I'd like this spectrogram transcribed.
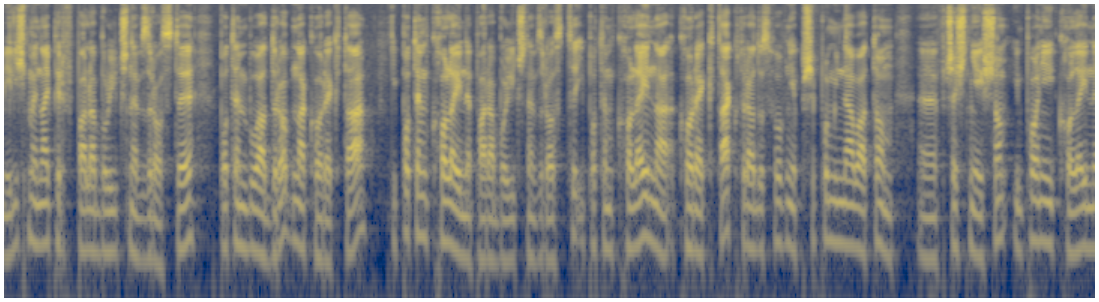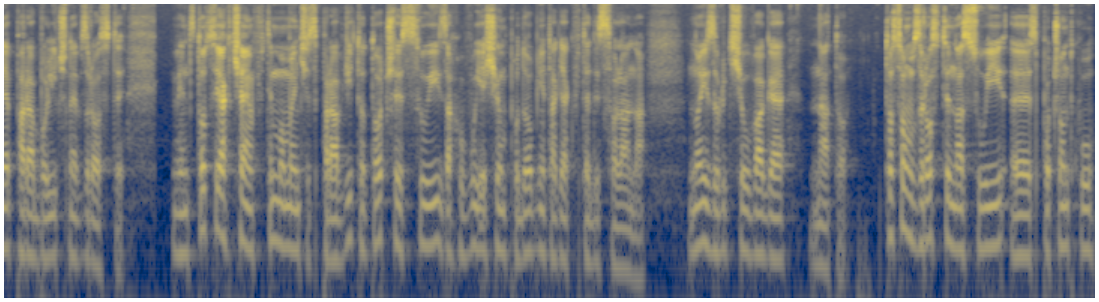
mieliśmy najpierw paraboliczne wzrosty, potem była drobna korekta i potem kolejne paraboliczne wzrosty i potem kolejna korekta, która dosłownie przypominała tą e, wcześniejszą i po niej kolejne paraboliczne wzrosty. Więc to, co ja chciałem w tym momencie sprawdzić, to to, czy SUI zachowuje się podobnie tak jak wtedy Solana. No i zwróćcie uwagę na to. To są wzrosty na SUI e, z początku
